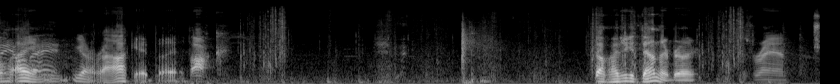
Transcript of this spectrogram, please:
I am gonna rock it, but... Fuck. Dom, how'd you get down there, brother? Just ran. You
